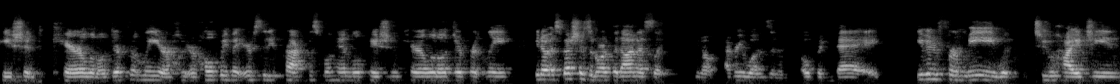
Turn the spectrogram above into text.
patient care a little differently or you're hoping that your city practice will handle patient care a little differently you know especially as an orthodontist like you know everyone's in an open bay even for me with two hygiene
